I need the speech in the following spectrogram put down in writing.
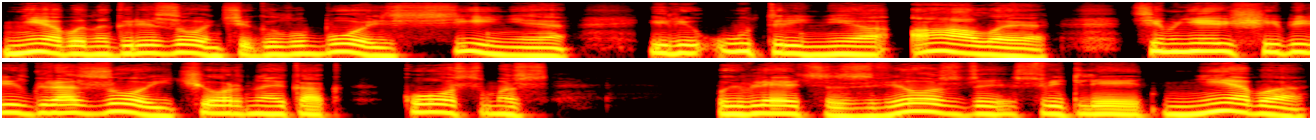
небо на горизонте голубое, синее или утреннее алое, темнеющее перед грозой, черное, как космос. Появляются звезды, светлеет небо.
